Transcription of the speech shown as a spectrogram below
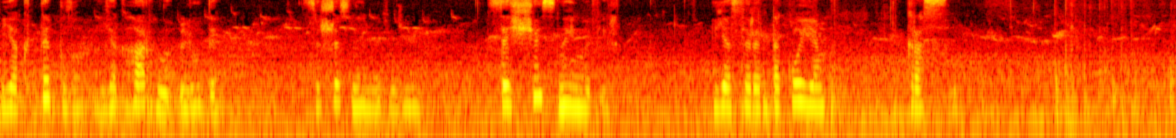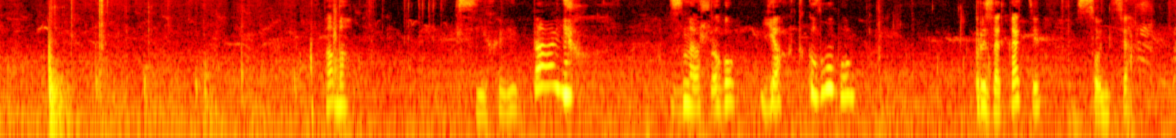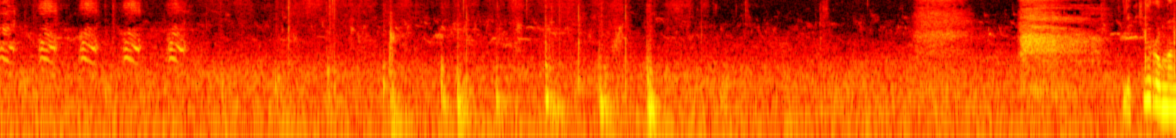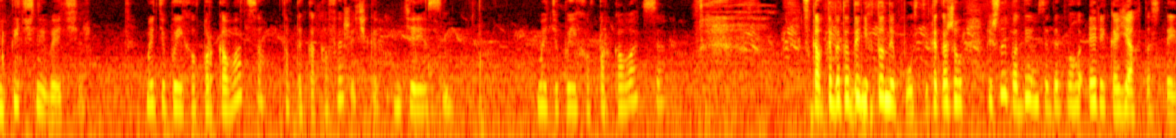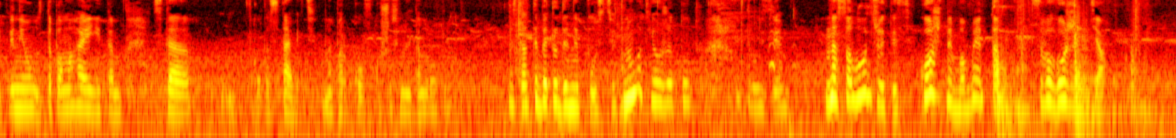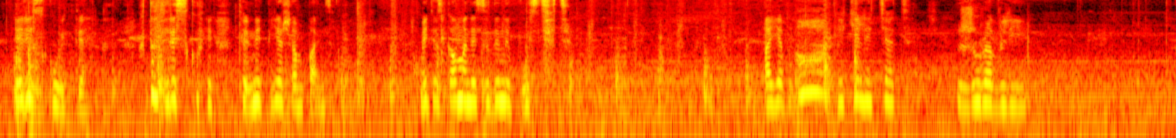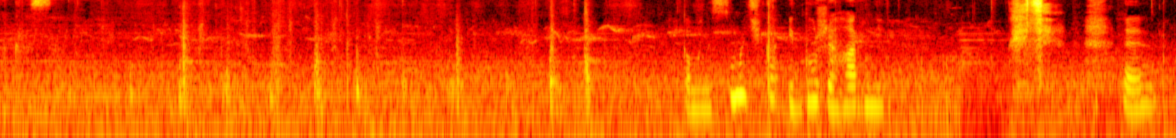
Як тепло, як гарно, люди. Це щось неймовірне. Це щось неймовірне. Я серед такої краси. Баба. Всіх вітаю з нашого яхт-клубу при закаті сонця. Романтичний вечір. Митю поїхав паркуватися, там така кафешечка інтересна. Митю поїхав паркуватися. Сказав, тебе туди ніхто не пустить. Я кажу, пішли подивимося, де твого Еріка яхта стоїть. Він йому допомагає її там ста, ставить на парковку, щось вони там роблять. Він сказав, тебе туди не пустять. Ну от я вже тут, друзі. Насолоджуйтесь кожним моментом свого життя. І ризикуйте. Хто не ризикує, той не п'є шампанського. Митя сказав, мене сюди не пустять. А я О, які летять журавлі. Яка краса. Така в мене сумочка і дуже гарні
